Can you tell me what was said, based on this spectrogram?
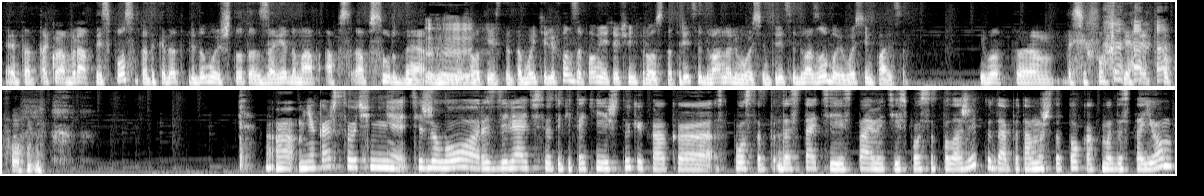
Это такой обратный способ, это когда ты придумываешь что-то заведомо абс- абсурдное. Mm-hmm. Вот есть это. Мой телефон запомнить очень просто. 3208, 32 зуба и 8 пальцев. И вот э, до сих пор я это помню. А, мне кажется, очень тяжело разделять все-таки такие штуки, как э, способ достать из памяти и способ положить туда, потому что то, как мы достаем,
